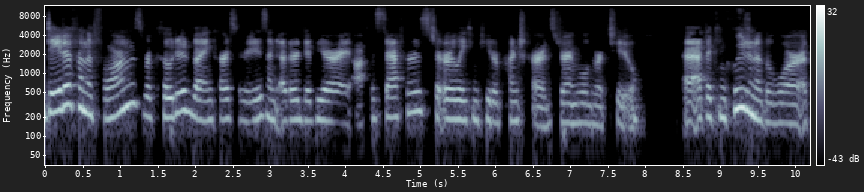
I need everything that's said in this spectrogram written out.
data from the forms were coded by incarcerees and other WRA office staffers to early computer punch cards during World War II. Uh, at the conclusion of the war, a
